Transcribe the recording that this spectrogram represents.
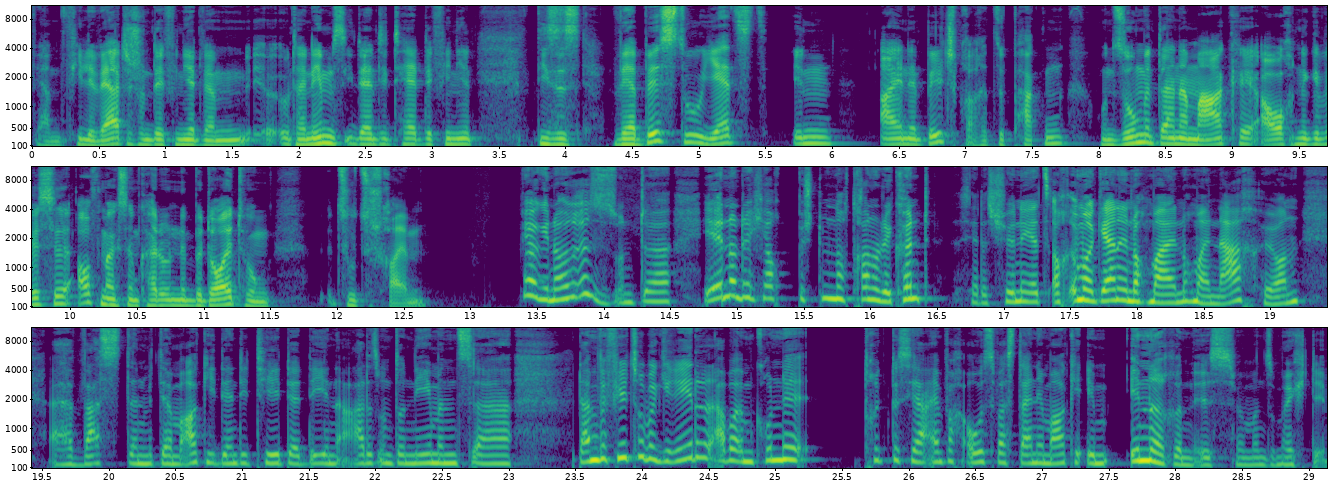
wir haben viele Werte schon definiert, wir haben äh, Unternehmensidentität definiert. Dieses, wer bist du jetzt in eine Bildsprache zu packen und somit deiner Marke auch eine gewisse Aufmerksamkeit und eine Bedeutung zuzuschreiben. Ja, genau so ist es. Und äh, ihr erinnert euch auch bestimmt noch dran, oder ihr könnt, das ist ja das Schöne, jetzt auch immer gerne nochmal noch mal nachhören, äh, was denn mit der Markenidentität, der DNA des Unternehmens, äh, da haben wir viel drüber geredet, aber im Grunde drückt es ja einfach aus, was deine Marke im Inneren ist, wenn man so möchte.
